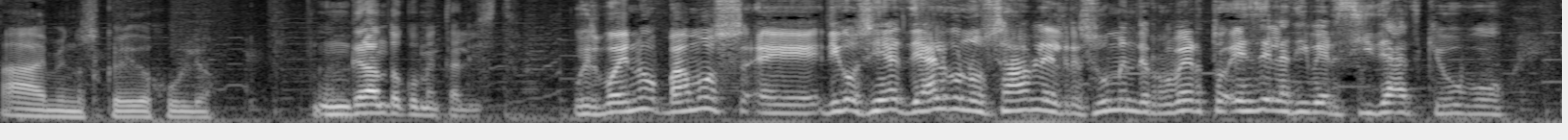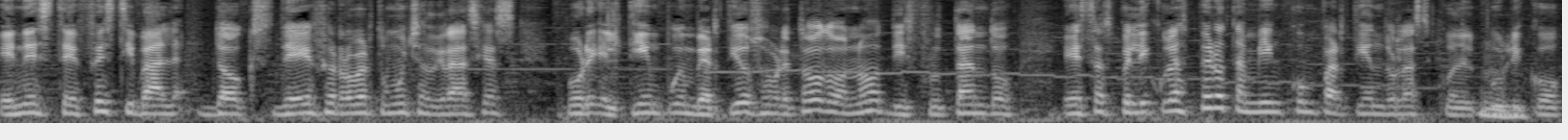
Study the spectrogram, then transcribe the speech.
Ay, menos querido Julio. Un gran documentalista. Pues bueno, vamos, eh, digo, si de algo nos habla el resumen de Roberto, es de la diversidad que hubo en este festival Docs DF. Roberto, muchas gracias por el tiempo invertido, sobre todo, ¿no? Disfrutando estas películas, pero también compartiéndolas con el público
